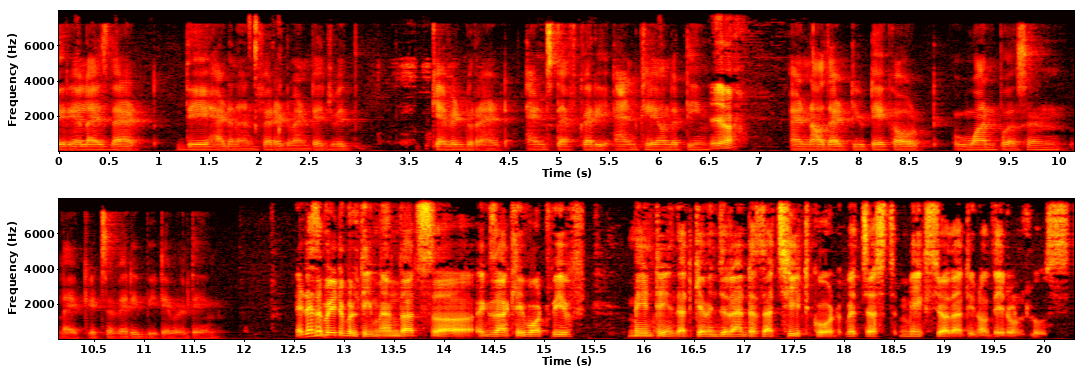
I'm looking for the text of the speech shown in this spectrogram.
they realized that they had an unfair advantage with Kevin Durant and Steph Curry and Klay on the team, Yeah. and now that you take out one person, like it's a very beatable team. It is a beatable team, and that's uh, exactly what we've maintained. That Kevin Durant is that cheat code, which just makes sure that you know they don't lose.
